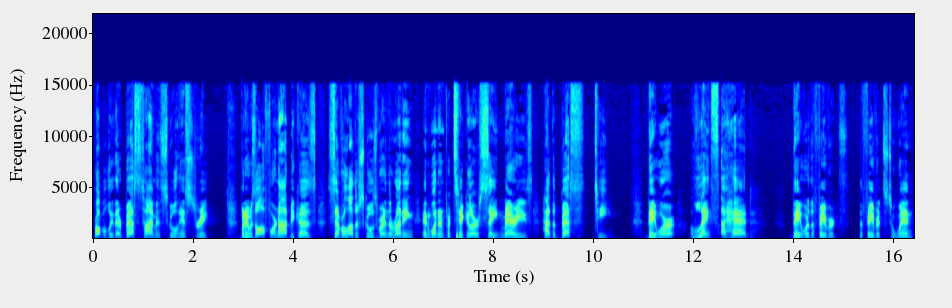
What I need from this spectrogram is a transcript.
probably their best time in school history. But it was all for naught because several other schools were in the running, and one in particular, St. Mary's, had the best team. They were lengths ahead. They were the favorites, the favorites to win.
